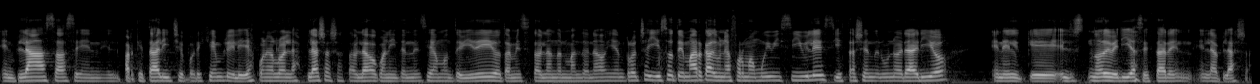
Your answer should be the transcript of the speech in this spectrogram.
en plazas, en el Parque Taliche, por ejemplo, y la idea es ponerlo en las playas, ya está hablado con la Intendencia de Montevideo, también se está hablando en Maldonado y en Rocha, y eso te marca de una forma muy visible si estás yendo en un horario en el que no deberías estar en la playa.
